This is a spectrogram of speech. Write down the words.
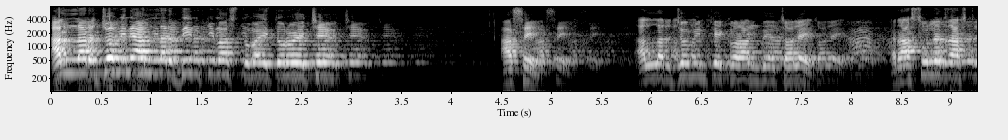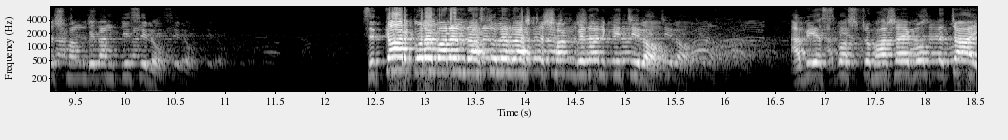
আল্লাহর জমিনে আল্লাহর দিন কি বাস্তবায়িত রয়েছে? আছে। আল্লাহর জমিনকে কোরআন দিয়ে চলে। রাসুলের রাষ্ট্রের সংবিধান কি ছিল? চিৎকার করে বলেন, রাসুলের রাষ্ট্রের সংবিধান কি ছিল? আমি স্পষ্ট ভাষায় বলতে চাই,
